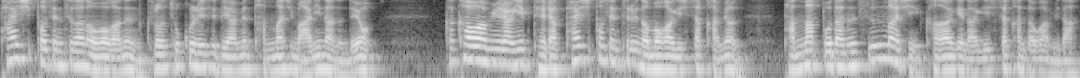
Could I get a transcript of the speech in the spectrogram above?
80%가 넘어가는 그런 초콜릿에 비하면 단맛이 많이 나는데요. 카카오 함유량이 대략 80%를 넘어가기 시작하면 단맛보다는 쓴맛이 강하게 나기 시작한다고 합니다.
